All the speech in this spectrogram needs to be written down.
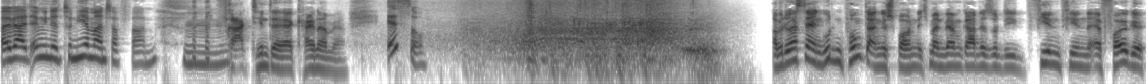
weil wir halt irgendwie eine Turniermannschaft waren. Mhm. Fragt hinterher keiner mehr. Ist so. Aber du hast ja einen guten Punkt angesprochen. Ich meine, wir haben gerade so die vielen, vielen Erfolge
